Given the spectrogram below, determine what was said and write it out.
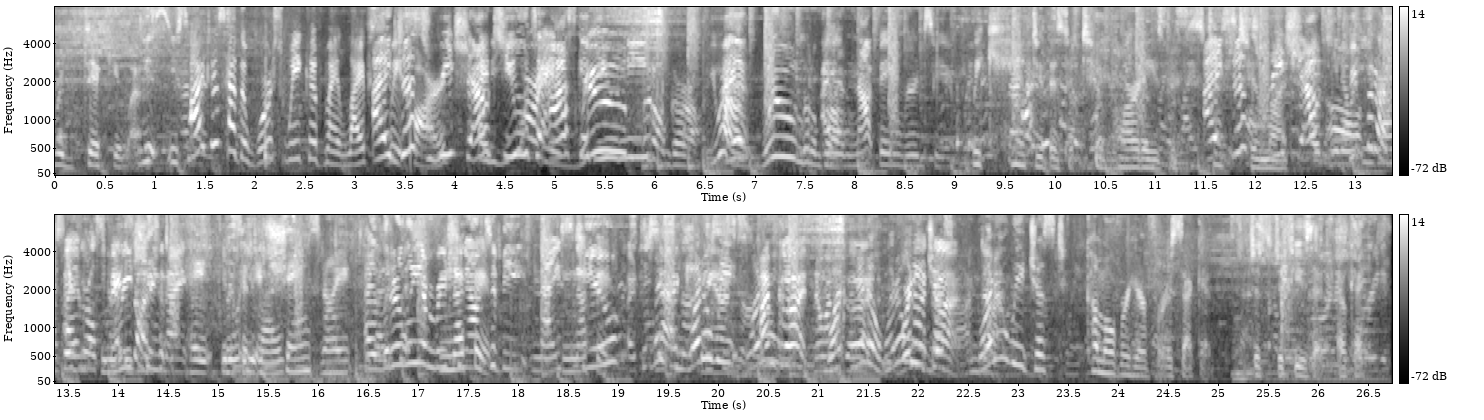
ridiculous. You- you said- I just had the worst week of my life, I just reached out and to you are to ask if you need- little girl. You I are am- a rude little girl. I am not being rude to you. we can't do this at two parties. This is I just just too much. I just reached out to you. We put our big girl space on tonight. Hey, You know what, listen, you it's? Shane's night. I literally am reaching Nothing. out to be nice to Nothing. you. What do we? What I'm good. No, I'm what, good. No, no. Why don't We're we not just? done. I'm why don't we just come over here for a second? Just diffuse it, okay?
